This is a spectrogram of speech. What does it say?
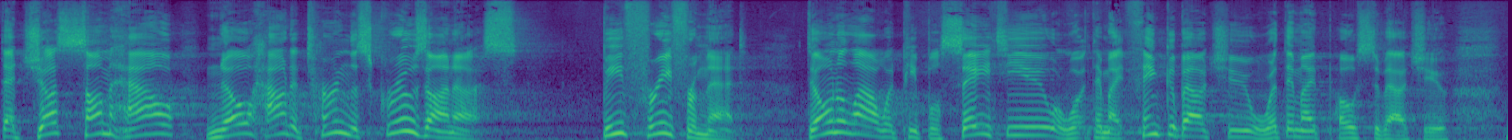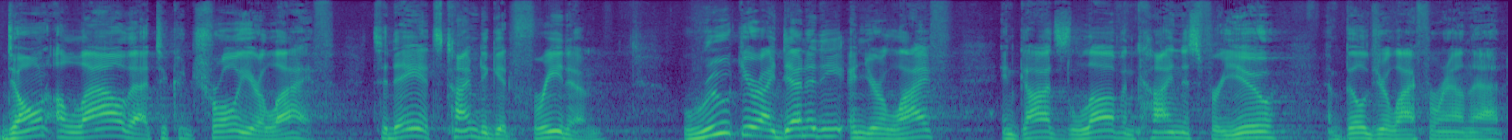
that just somehow know how to turn the screws on us. Be free from that. Don't allow what people say to you or what they might think about you or what they might post about you. Don't allow that to control your life. Today it's time to get freedom. Root your identity and your life in God's love and kindness for you and build your life around that.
